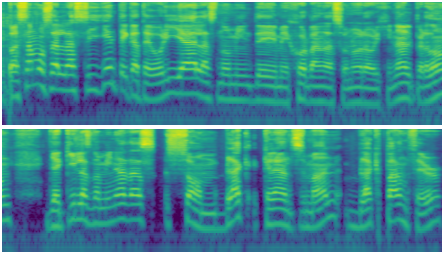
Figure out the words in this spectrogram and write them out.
Y pasamos a la siguiente categoría, las de mejor banda sonora original, perdón. Y aquí las nominadas son Black Clansman, Black Panther,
